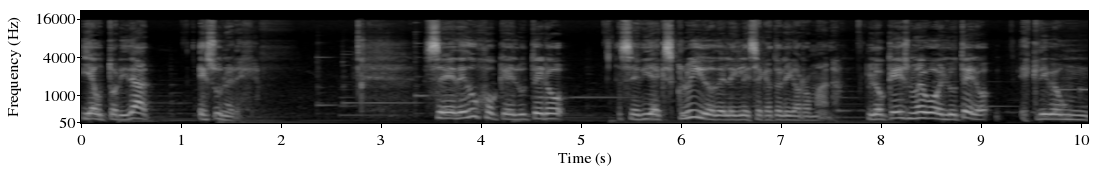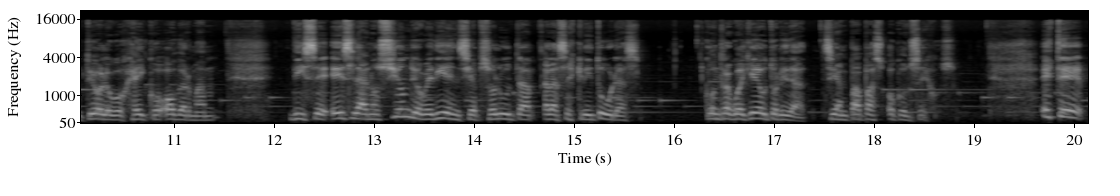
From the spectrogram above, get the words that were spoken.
y autoridad, es un hereje. Se dedujo que Lutero sería excluido de la Iglesia Católica Romana. Lo que es nuevo en Lutero, escribe un teólogo Heiko Obermann, dice, es la noción de obediencia absoluta a las escrituras contra cualquier autoridad, sean papas o consejos. Este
